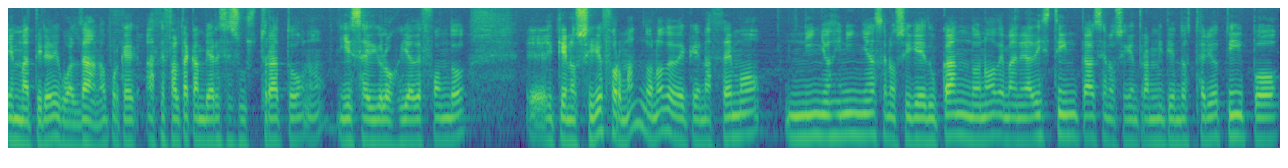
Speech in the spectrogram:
en materia de igualdad, ¿no? porque hace falta cambiar ese sustrato y esa ideología de fondo eh, que nos sigue formando, desde que nacemos niños y niñas se nos sigue educando ¿no? de manera distinta, se nos siguen transmitiendo estereotipos,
